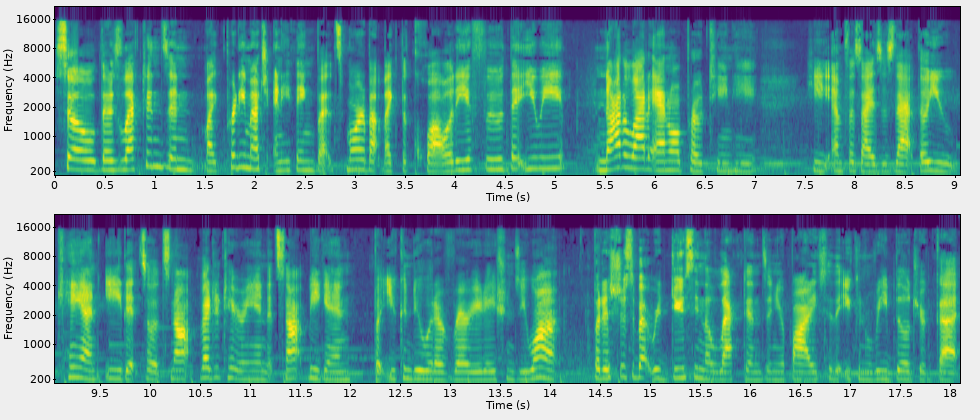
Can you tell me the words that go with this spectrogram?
So there's lectins in like pretty much anything, but it's more about like the quality of food that you eat. Not a lot of animal protein. He he emphasizes that though you can eat it, so it's not vegetarian, it's not vegan, but you can do whatever variations you want. But it's just about reducing the lectins in your body so that you can rebuild your gut,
